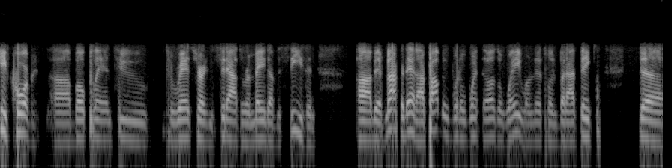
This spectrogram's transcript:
Keith Corbin uh, both plan to to redshirt and sit out the remainder of the season. Um, if not for that, I probably would have went the other way on this one. But I think the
